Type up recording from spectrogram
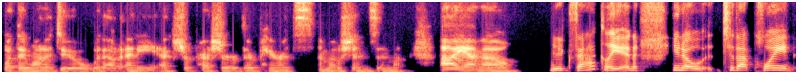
what they want to do without any extra pressure of their parents emotions and imo Exactly. And, you know, to that point,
